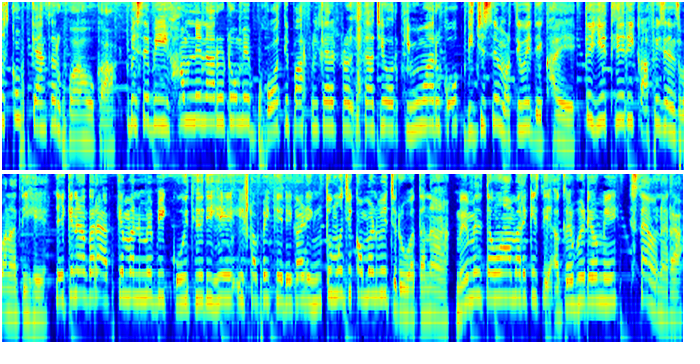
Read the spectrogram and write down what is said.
उसको कैंसर हुआ होगा। वैसे भी हमने नारोटो में बहुत ही पावरफुल कैरेक्टर इताची और किमिमारू को डिज़ीज़ से मरते हुए देखा है तो ये थियोरी काफ़ी सेंस बनाती है। लेकिन अगर आपके मन में भी कोई थ्योरी है इस टॉपिक के रिगार्डिंग तो मुझे कॉमेंट में ज़रूर बताना। मैं मिलता हूँ हमारे किसी अगले वीडियो में। सयोनारा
